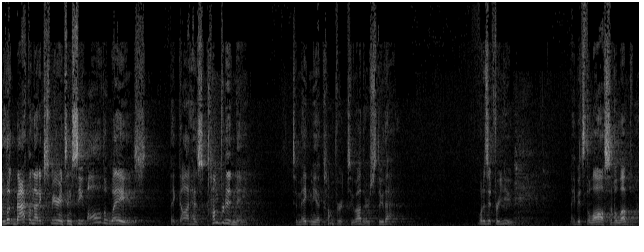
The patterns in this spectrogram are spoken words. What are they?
look back on that experience and see all the ways that God has comforted me to make me a comfort to others through that. What is it for you? Maybe it's the loss of a loved one.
